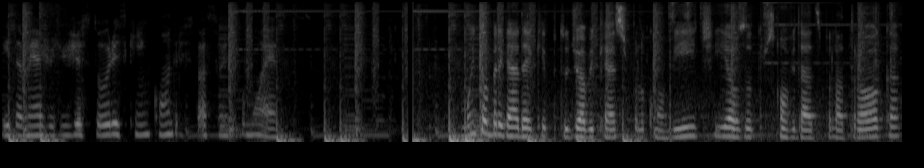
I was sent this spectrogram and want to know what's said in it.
e também ajude gestores que encontrem situações como essa. Muito obrigada à equipe do Jobcast pelo convite e aos outros convidados pela troca.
